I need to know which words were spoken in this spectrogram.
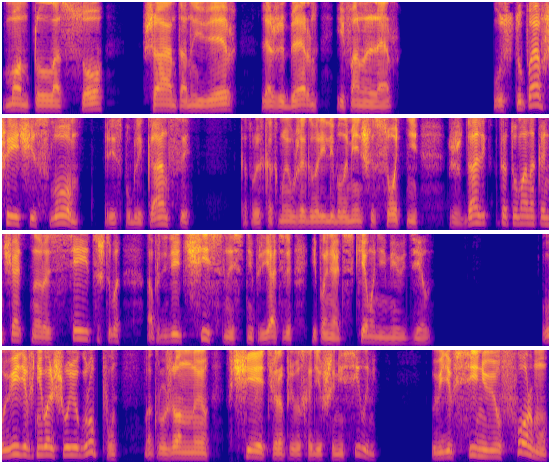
Монтлассо, Шантан-Ивер, Ляжиберн и Фанлер. Уступавшие числом республиканцы которых, как мы уже говорили, было меньше сотни, ждали, когда туман окончательно рассеется, чтобы определить численность неприятеля и понять, с кем они имеют дело. Увидев небольшую группу, окруженную в четверо превосходившими силами, увидев синюю форму,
